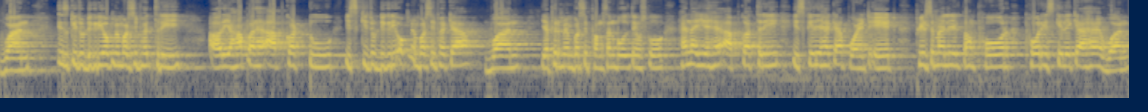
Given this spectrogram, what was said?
वन इसकी जो डिग्री ऑफ़ मेंबरशिप है थ्री और यहाँ पर है आपका टू इसकी जो डिग्री ऑफ़ मेंबरशिप है क्या? वन या फिर मेंबरशिप फ़ंक्शन बोलते हैं उसको। है ना? ये है आपका थ्री इसके लिए है क्या? पॉइंट एट फिर से मैं लिखता हूँ फोर फोर इसके लिए क्या है? वन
